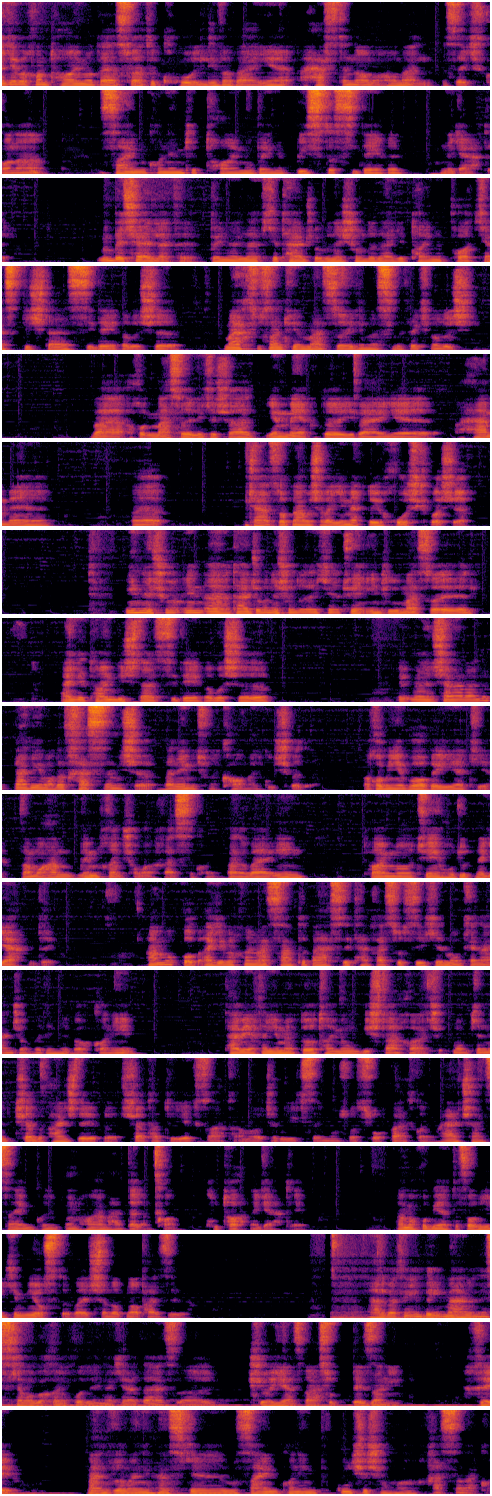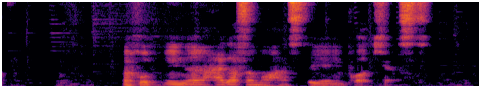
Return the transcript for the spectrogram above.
اگه بخوام time رو در صورت کلی و برای هفته نامه ها من ذکر کنم سعی می‌کنیم که time رو بین 20 تا 30 دقیقه نگه داریم. این به چه علته؟ به این علت که تجربه نشون داده اگه time پادکست بیشتر از 30 دقیقه بشه مخصوصا توی مسائلی مثل تکنولوژی. و خب مسائلی که شاید یه مقداری برای همه جذاب نباشه و یه مقداری خشک باشه. این نشون این تجربه نشون داده که توی اینجور مسائل اگه time بیشتر از سی دقیقه باشه شنونده بعد یه مدت خسته میشه و نمی‌تونه کامل گوش بده. و خب این یه واقعیتیه و ما هم نمی‌خوایم شما رو خسته کنیم. بنابراین time رو توی این حدود نگه میداریم. اما خب اگه بخوایم از سمت بحث تخصصی که ممکنه انجام بدیم نگاه کنیم. طبیعتا یه مقدار تایممون بیشتر خواهد شد. ممکنه 45 دقیقه شاید حتی یک ساعت هم راجع به یک سری موضوع صحبت کنیم. هر چند سعی می‌کنیم اونها هم حد امکان کوتاه نگه داریم. اما خب یه اتفاقیه که میفته و اجتناب ناپذیره. البته این به این معنی نیست که ما بخوایم خدایی نکرده از جایی از بحث رو بزنیم. خیر. منظور من این هست که ما سعی می‌کنیم گوش شما خسته نکنیم. و خب این هدف ما هسته این پادکست.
